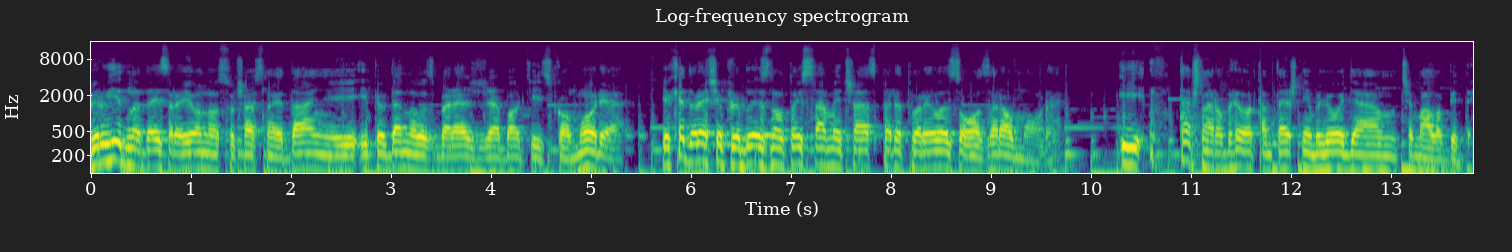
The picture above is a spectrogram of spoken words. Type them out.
Вірогідно, десь з району сучасної Данії і південного узбережжя Балтійського моря, яке, до речі, приблизно в той самий час перетворило з озера в море. І теж наробило тамтешнім людям чимало біди.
